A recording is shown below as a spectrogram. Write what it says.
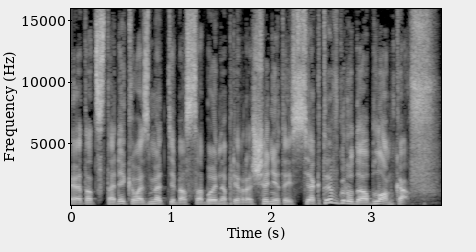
Этот старик возьмет тебя с собой на превращение этой секты в груду обломков».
